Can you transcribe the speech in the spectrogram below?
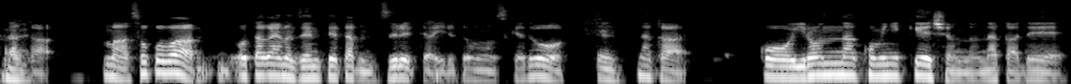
いなんか、まあそこはお互いの前提多分ずれてはいると思うんですけど、うん。なんか、こういろんなコミュニケーションの中で、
